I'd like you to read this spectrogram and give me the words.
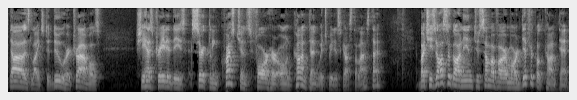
does, likes to do, her travels. She has created these circling questions for her own content, which we discussed the last time. But she's also gone into some of our more difficult content,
